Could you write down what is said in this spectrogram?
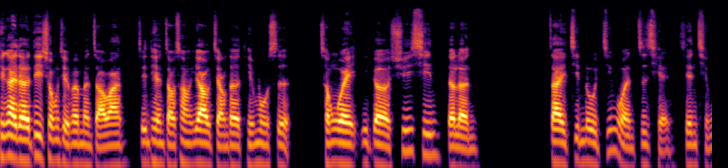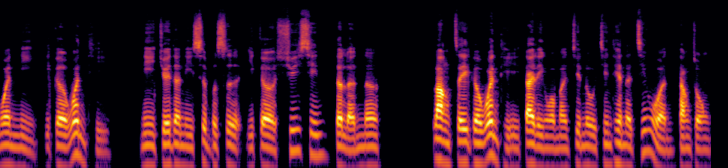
亲爱的弟兄姐妹们，早安！今天早上要讲的题目是成为一个虚心的人。在进入经文之前，先请问你一个问题：你觉得你是不是一个虚心的人呢？让这个问题带领我们进入今天的经文当中。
